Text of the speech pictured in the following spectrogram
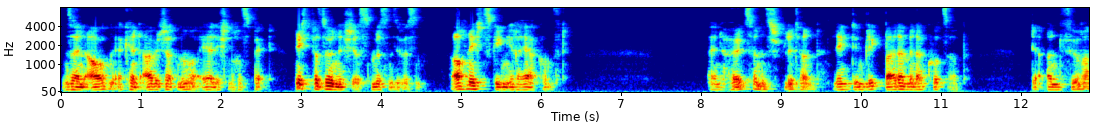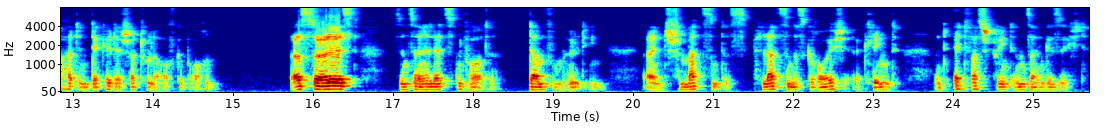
In seinen Augen erkennt Abijad nur ehrlichen Respekt. Nichts Persönliches, müssen Sie wissen. Auch nichts gegen Ihre Herkunft. Ein hölzernes Splittern lenkt den Blick beider Männer kurz ab. Der Anführer hat den Deckel der Schatulle aufgebrochen. Was zur Hölle ist, sind seine letzten Worte. Dampf umhüllt ihn. Ein schmatzendes, platzendes Geräusch erklingt und etwas springt in sein Gesicht.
